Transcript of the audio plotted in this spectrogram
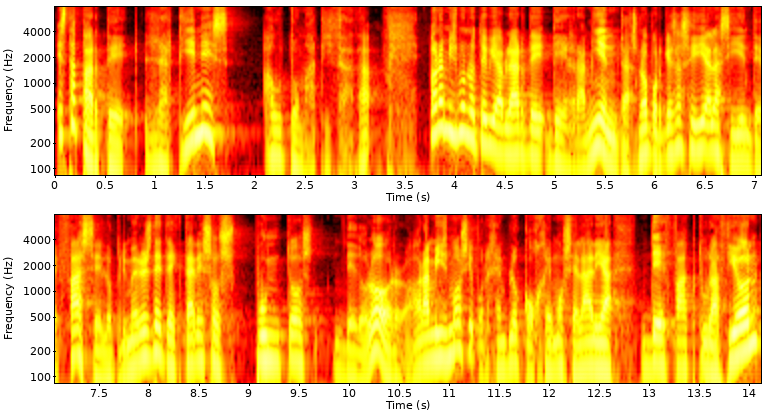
esta parte la tienes automatizada. Ahora mismo no te voy a hablar de, herramientas, ¿no? Porque esa sería la siguiente fase. Lo primero es detectar esos puntos de dolor. Ahora mismo, si por ejemplo cogemos el área de facturación,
